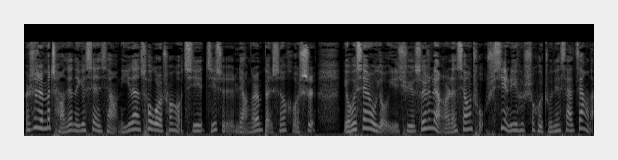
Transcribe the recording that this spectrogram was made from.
而是人们常见的一个现象。你一旦错过了窗口期，即使两个人本身合适，也会陷入友谊区。随着两个人的相处，吸引力是会逐渐下降的。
